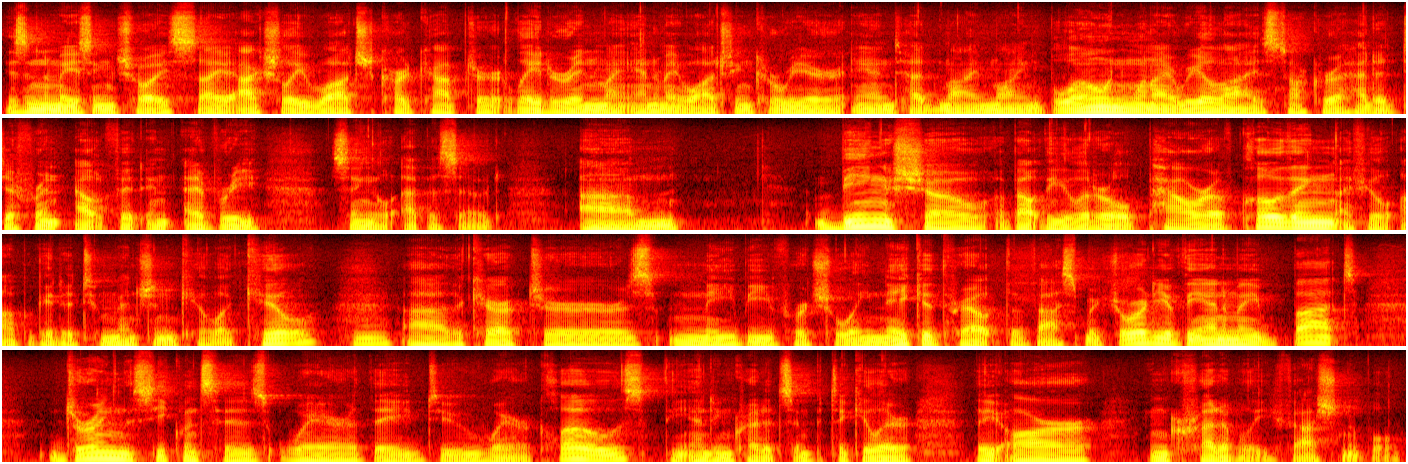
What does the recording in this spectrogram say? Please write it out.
is an amazing choice. I actually watched Cardcaptor later in my anime watching career and had my mind blown when I realized Sakura had a different outfit in every single episode. Um, being a show about the literal power of clothing, I feel obligated to mention Kill la Kill. Uh, the characters may be virtually naked throughout the vast majority of the anime, but during the sequences where they do wear clothes, the ending credits in particular, they are incredibly fashionable.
